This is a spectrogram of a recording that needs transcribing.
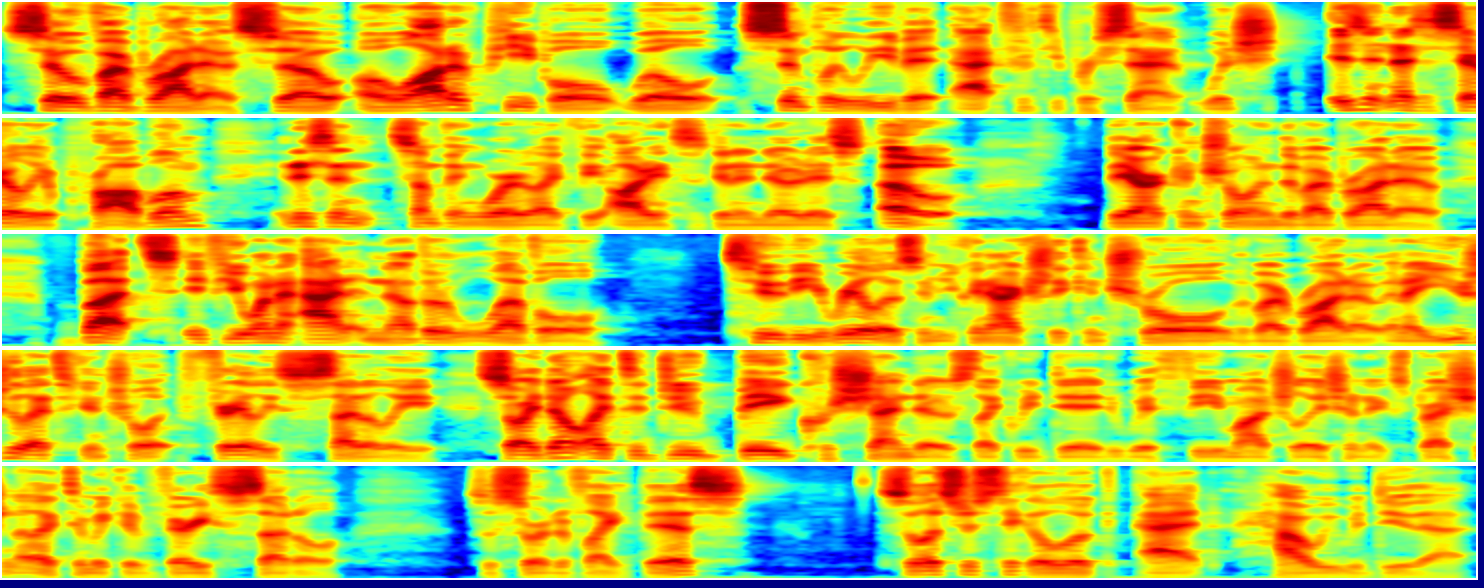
So vibrato. So a lot of people will simply leave it at 50%, which isn't necessarily a problem. It isn't something where like the audience is going to notice, oh, they aren't controlling the vibrato. But if you want to add another level to the realism, you can actually control the vibrato. And I usually like to control it fairly subtly. So I don't like to do big crescendos like we did with the modulation expression. I like to make it very subtle. So sort of like this. So let's just take a look at how we would do that.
